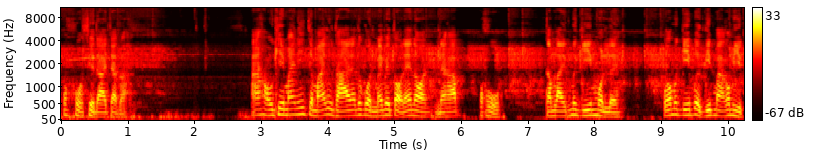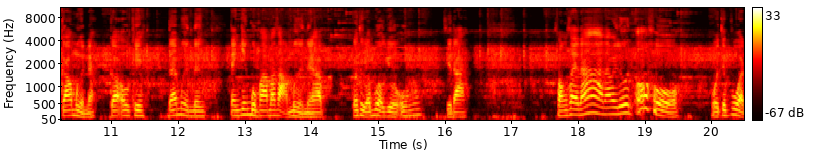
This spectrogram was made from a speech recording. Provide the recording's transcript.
โอ้โห เสียดายจัดว่ะ อะโอเคไม้นี้จะไม้สุดท้ายแล้วทุกคนไม่ไปต่อแน่นอนนะครับโอ้โหกำไรเมื่อกี้หมดเลย เพราะเมื่อกี้เปิดคลิปมาก็มีอยู่เก้าหมื่นนะก็โอเค ได้หมื่นหนึ่งแต่จริงๆผมพามาสามหมื่นนะครับก็ถือว่าบวกอยู่โอ้เสียดายสองใส่หน้านะวัยรุ่น โอ้โหโหจะปวด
